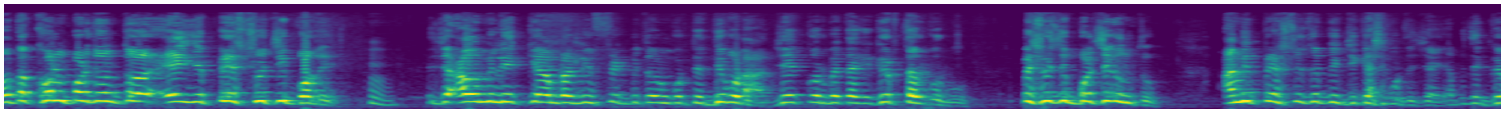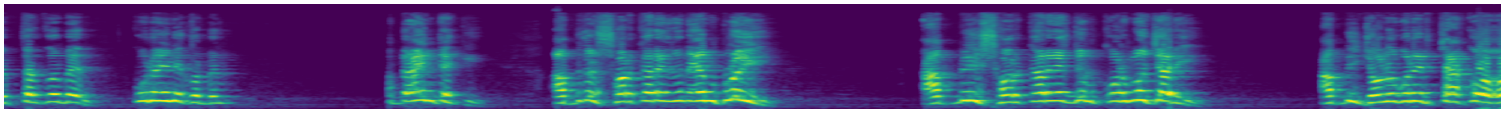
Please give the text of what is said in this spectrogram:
ততক্ষণ পর্যন্ত এই যে প্রেস সচিব বলে যে আওয়ামী লীগকে আমরা লিফলেট বিতরণ করতে দেব না যে করবে তাকে গ্রেফতার করব। প্রেস সচিব বলছে কিন্তু আমি প্রেস সচিবকে জিজ্ঞাসা করতে চাই আপনি যে গ্রেফতার করবেন কোন আইনে করবেন? আপনার আইনটা কি? আপনি তো সরকারের একজন এমপ্লয়ি আপনি সরকারের একজন কর্মচারী। আপনি জনগণের চাকর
